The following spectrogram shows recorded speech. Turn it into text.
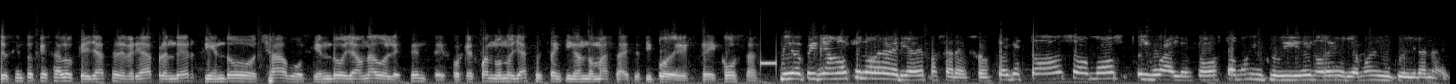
Yo siento que es algo que ya se debería aprender siendo chavo, siendo ya un adolescente, porque es cuando uno ya se está inclinando más a ese tipo de, de cosas. Mi opinión es que no debería de pasar eso, porque todos somos iguales, todos estamos incluidos y no deberíamos de incluir a nadie.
